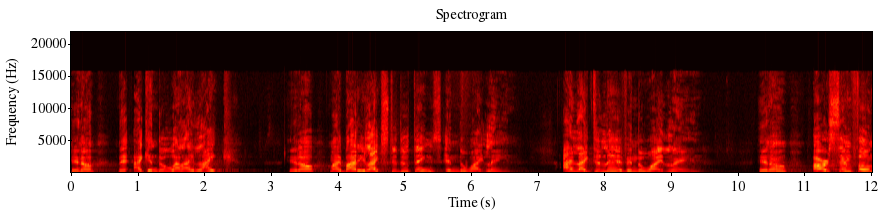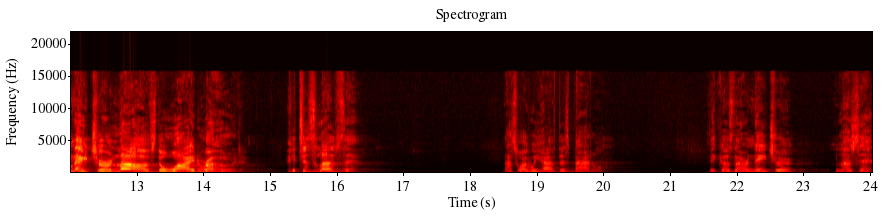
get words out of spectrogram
You know, I can do what I like. You know, my body likes to do things in the white lane. I like to live in the white lane. You know, our sinful nature loves the wide road, he just loves it. That's why we have this battle, because our nature loves it.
